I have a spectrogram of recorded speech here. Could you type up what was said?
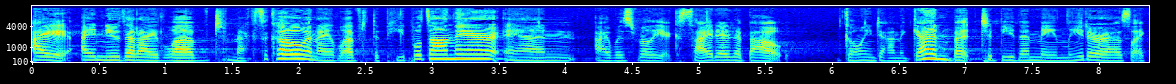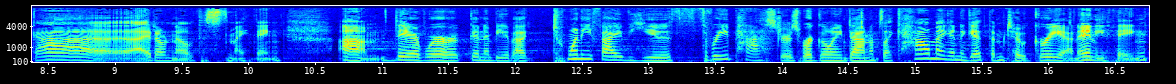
I, I knew that I loved Mexico and I loved the people down there, and I was really excited about going down again, but to be the main leader, I was like, ah, I don't know this is my thing. Um, there were going to be about 25 youth, three pastors were going down. I was like, how am I going to get them to agree on anything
